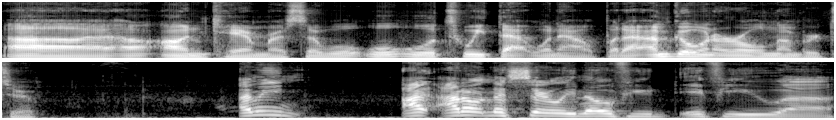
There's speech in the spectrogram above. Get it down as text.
uh, on camera. So we'll, we'll, we'll tweet that one out. But I'm going Earl number two. I mean, I, I don't necessarily know if you if you uh,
